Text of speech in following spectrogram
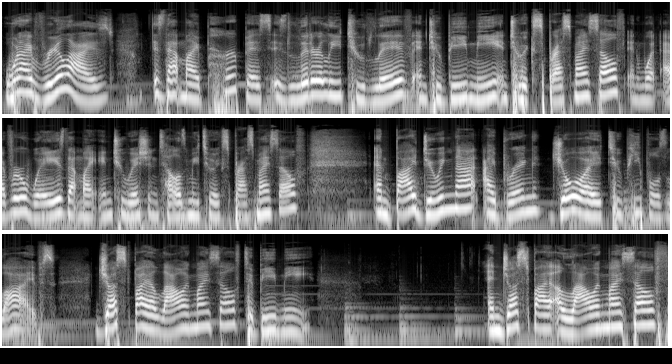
What I've realized is that my purpose is literally to live and to be me and to express myself in whatever ways that my intuition tells me to express myself. And by doing that, I bring joy to people's lives just by allowing myself to be me. And just by allowing myself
